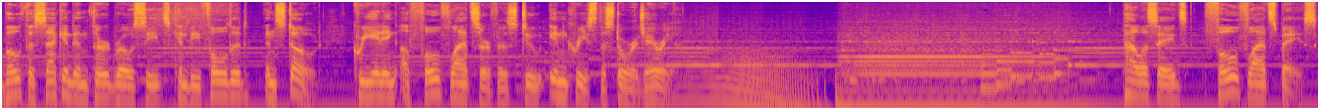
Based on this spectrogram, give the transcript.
Both the second and third row seats can be folded and stowed, creating a full flat surface to increase the storage area. Palisade's full flat space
